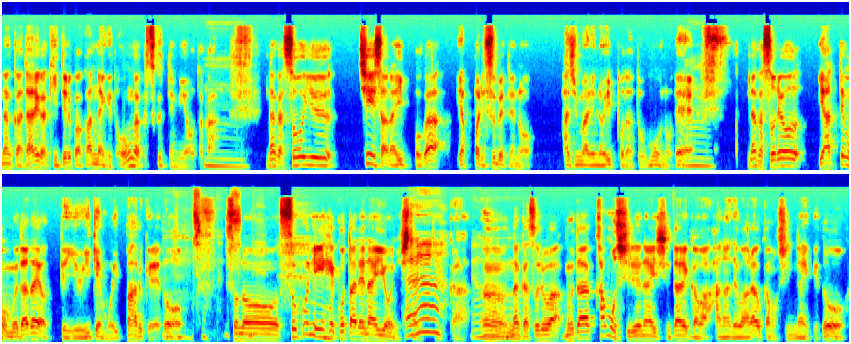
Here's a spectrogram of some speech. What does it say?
なんか誰が聞いてるかわかんないけど音楽作ってみようとか、うん。なんかそういう小さな一歩がやっぱり全ての始まりの一歩だと思うので、うん。なんかそれをやっても無駄だよっていう意見もいっぱいあるけれど、うん。そね。その、そこにへこたれないようにしたいっていうか、うん。なんかそれは無駄かもしれないし、誰かは鼻で笑うかもしれないけど、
